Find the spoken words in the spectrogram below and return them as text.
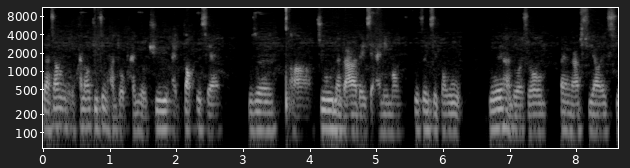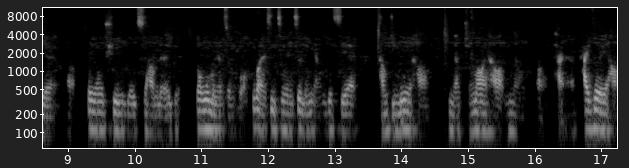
不多，就好像我看到最近很多朋友去 adopt 一些，就是啊猪那个的一些 animal，就是一些动物，因为很多时候大家需要一些啊。费用去维持他们的一个动物们的生活，不管是今天是领养一些长颈鹿也好，领养熊猫也好，领养呃泰泰戈也好，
